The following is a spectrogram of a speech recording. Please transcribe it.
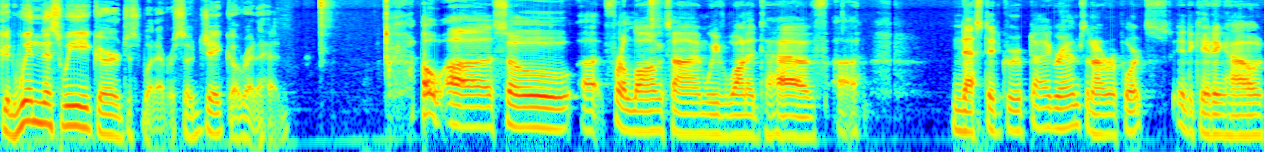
good win this week or just whatever. So Jake, go right ahead. Oh, uh, so uh, for a long time, we've wanted to have uh, nested group diagrams in our reports indicating how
